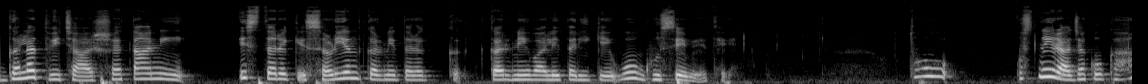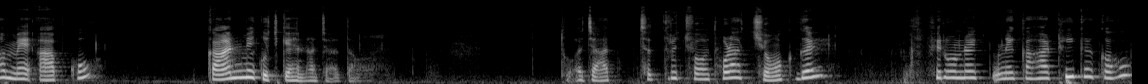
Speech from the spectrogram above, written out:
गलत विचार, शैतानी इस तरह के षडयंत्र करने तरह करने वाले तरीके, वो घुसे हुए थे। तो उसने राजा को कहा, मैं आपको कान में कुछ कहना चाहता हूँ। तो अजात शत्रु थोड़ा चौंक गए। फिर उन्होंने कहा, ठीक है, कहो।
